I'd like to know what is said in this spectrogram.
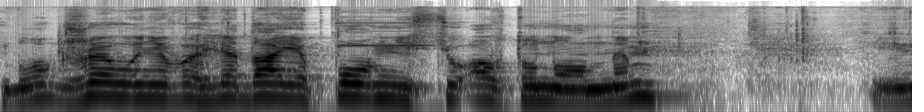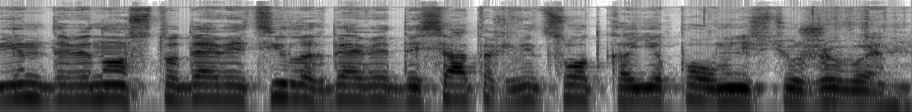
Блок живлення виглядає повністю автономним. І він 99,9% є повністю живим.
